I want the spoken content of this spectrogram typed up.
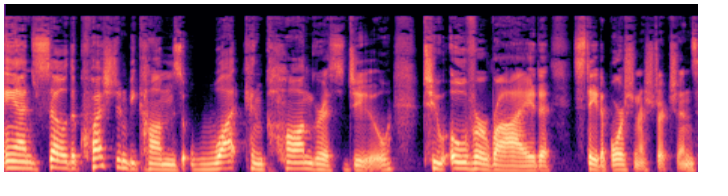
And so the question becomes what can Congress do to override state abortion restrictions?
